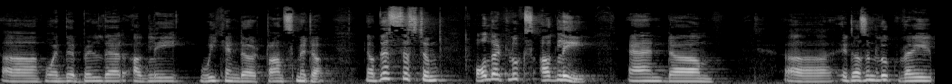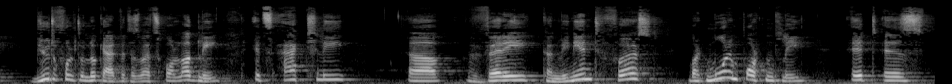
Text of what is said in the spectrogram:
uh, when they built their ugly weekender transmitter. Now this system, although it looks ugly and um, uh, it doesn't look very beautiful to look at, which is why it's called ugly, it's actually uh, very convenient first, but more importantly, it is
